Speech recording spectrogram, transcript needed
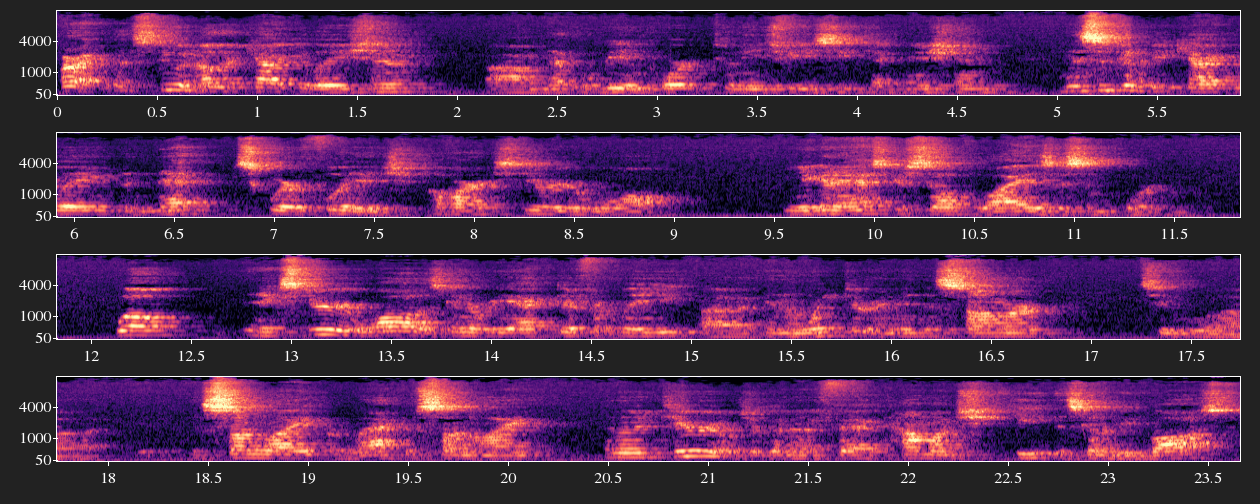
All right, let's do another calculation um, that will be important to an HVAC technician. This is going to be calculating the net square footage of our exterior wall. And you're going to ask yourself, why is this important? Well, an exterior wall is going to react differently uh, in the winter and in the summer to uh, the sunlight or lack of sunlight. And the materials are going to affect how much heat is going to be lost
